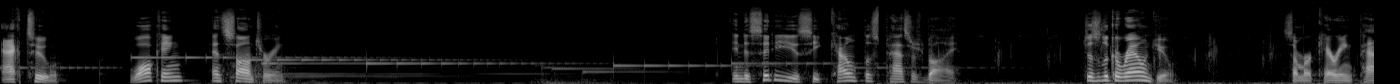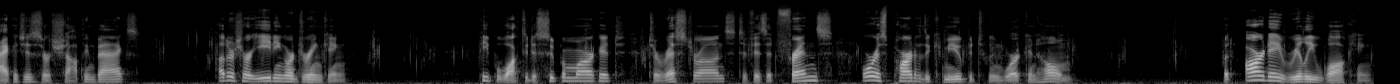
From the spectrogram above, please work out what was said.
Act 2 Walking and Sauntering. In the city, you see countless passers by. Just look around you. Some are carrying packages or shopping bags, others are eating or drinking. People walk to the supermarket, to restaurants, to visit friends, or as part of the commute between work and home. But are they really walking?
